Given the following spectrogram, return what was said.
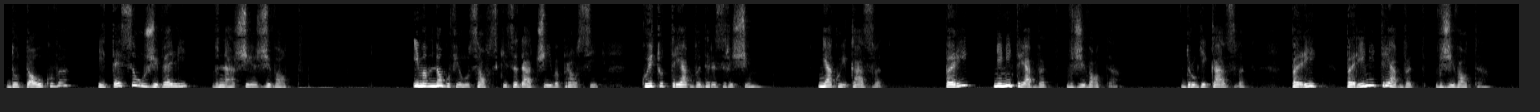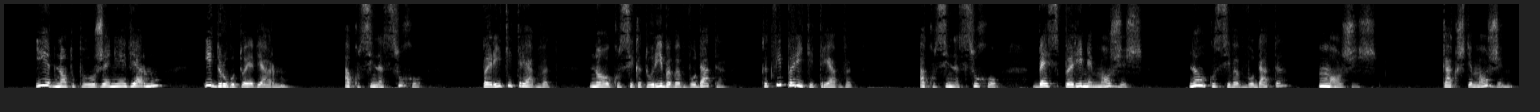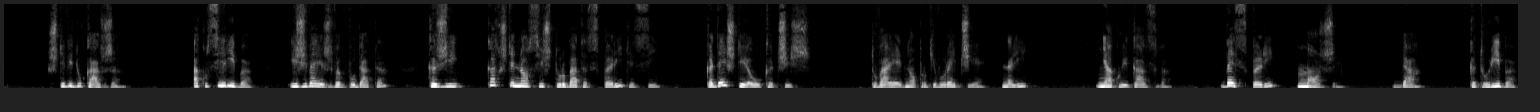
до толкова и те са оживели в нашия живот. Има много философски задачи и въпроси, които трябва да разрешим. Някои казват — пари не ни трябват в живота. Други казват — пари, пари ни трябват в живота. И едното положение е вярно, и другото е вярно. Ако си на сухо, пари ти трябват, но ако си като риба във водата, какви пари ти трябват? Ако си на сухо, без пари не можеш, но ако си във водата, можеш. Как ще можем? Ще ви докажа. Ако си риба и живееш във водата, кажи, как ще носиш турбата с парите си, къде ще я окачиш? Това е едно противоречие, нали? Някой казва, без пари може. Да, като риба,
